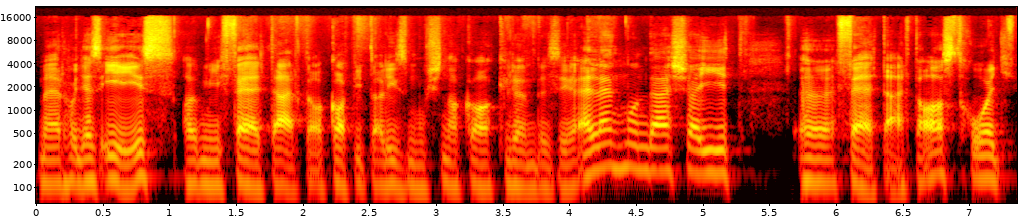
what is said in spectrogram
mert hogy az ész, ami feltárta a kapitalizmusnak a különböző ellentmondásait, feltárta azt, hogy,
